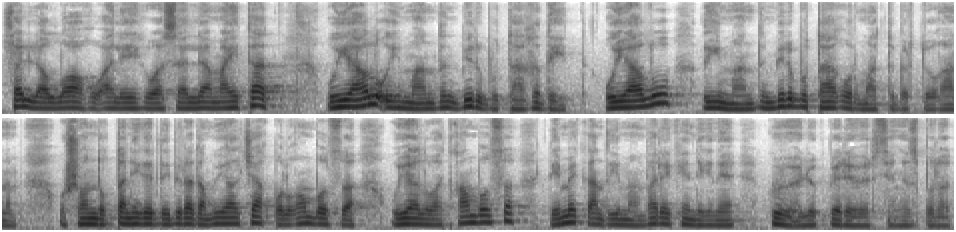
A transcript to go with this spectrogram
саллаллаху алейхи вассалам айтат уялуу ыймандын бир бутагы дейт уялуу ыймандын бир бутагы урматтуу бир тууганым ошондуктан эгерде бир адам уялчаак болгон болсо уялып аткан болсо демек анда ыйман бар экендигине күбөлүк бере берсеңиз болот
